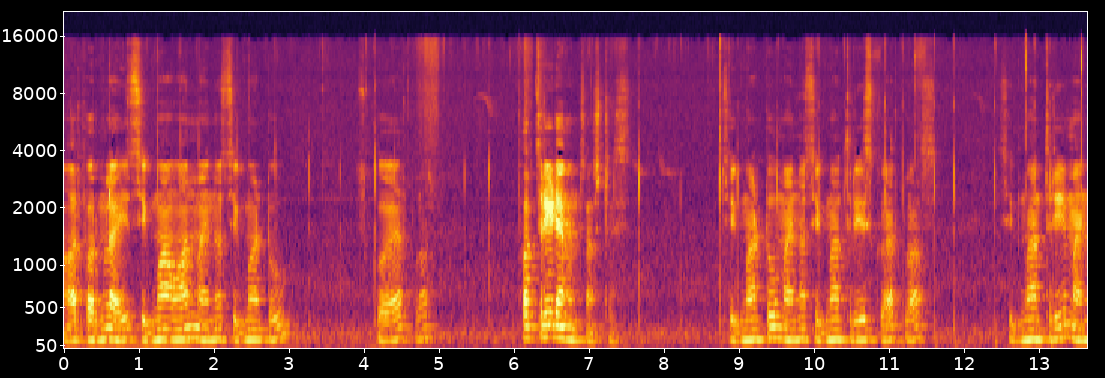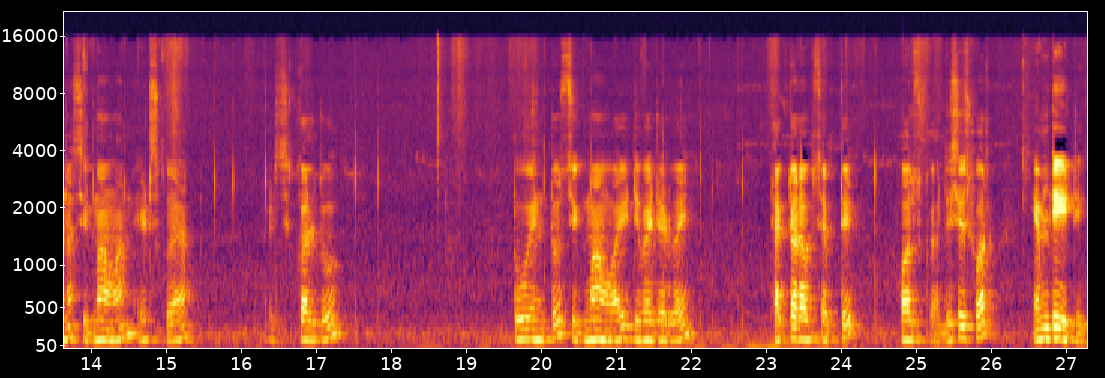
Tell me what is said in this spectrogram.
Our formula is sigma 1 minus sigma 2 square plus for three dimensional stress. Sigma 2 minus sigma 3 square plus sigma 3 minus sigma 1 it square it's equal to 2 into sigma y divided by factor of safety whole square. This is for MDET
